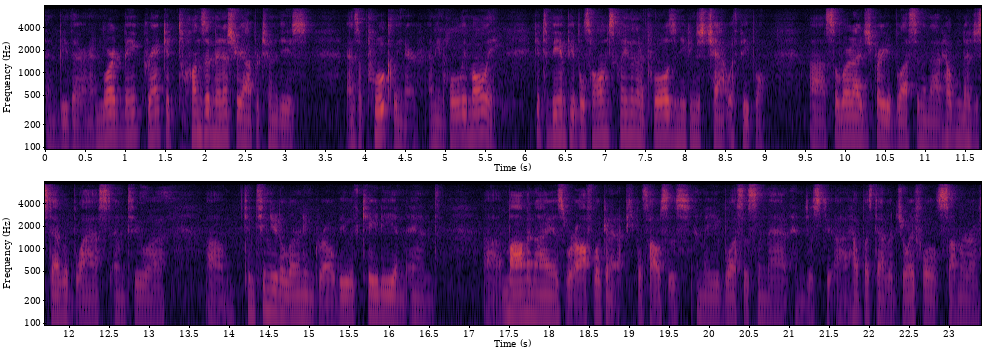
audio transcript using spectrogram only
and be there. And Lord, may grant get tons of ministry opportunities as a pool cleaner. I mean, holy moly get to be in people's homes, cleaning their pools, and you can just chat with people. Uh, so Lord, I just pray you bless them in that. Help them to just have a blast and to uh, um, continue to learn and grow. Be with Katie and and uh, Mom and I as we're off looking at people's houses, and may you bless us in that and just uh, help us to have a joyful summer of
